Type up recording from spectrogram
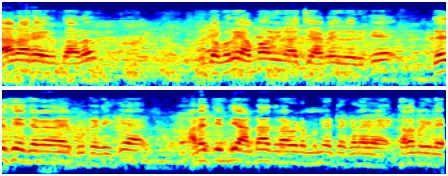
யாராக இருந்தாலும் இந்த முறை அம்மாவின் ஆட்சி அமைவதற்கு தேசிய ஜனநாயக கூட்டணிக்கு அனைத்து இந்திய அண்ணா திராவிட முன்னேற்ற கழக தலைமையிலே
